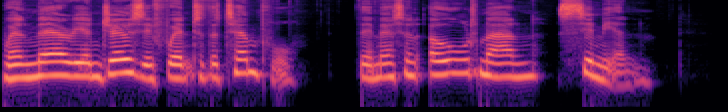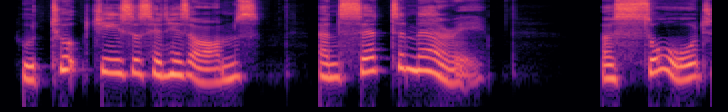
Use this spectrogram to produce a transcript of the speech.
When Mary and Joseph went to the temple, they met an old man, Simeon, who took Jesus in his arms and said to Mary, a sword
